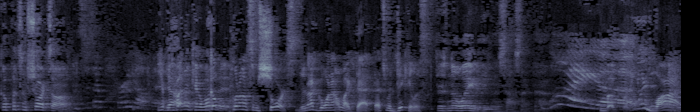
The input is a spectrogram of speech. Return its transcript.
Go put some shorts on. It's just our party outfit. Yeah, I don't care what Go it is. put on some shorts. They're not going out like that. That's ridiculous. There's no way you're leaving this house like that. Why? But, what do you mean, why?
